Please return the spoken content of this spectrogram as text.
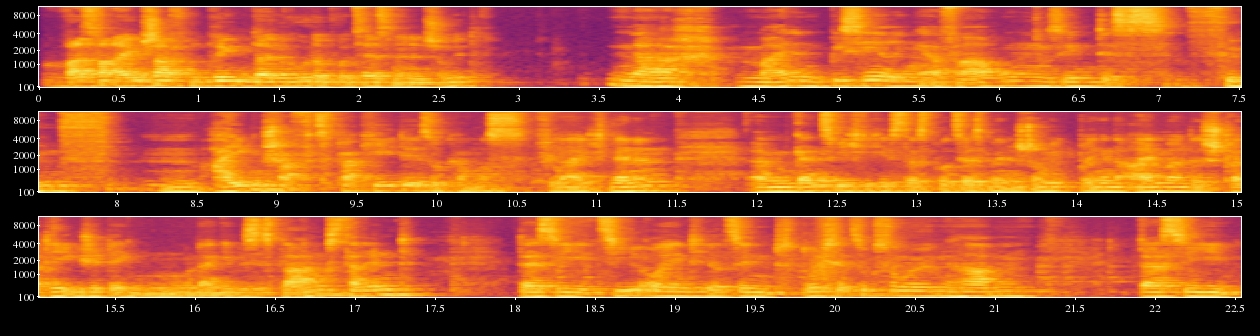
Was für Eigenschaften bringt dann ein guter Prozessmanager mit? Nach meinen bisherigen Erfahrungen sind es fünf hm, Eigenschaftspakete, so kann man es vielleicht nennen. Ähm, ganz wichtig ist, dass Prozessmanager mitbringen einmal das strategische Denken und ein gewisses Planungstalent, dass sie zielorientiert sind, Durchsetzungsvermögen haben, dass sie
